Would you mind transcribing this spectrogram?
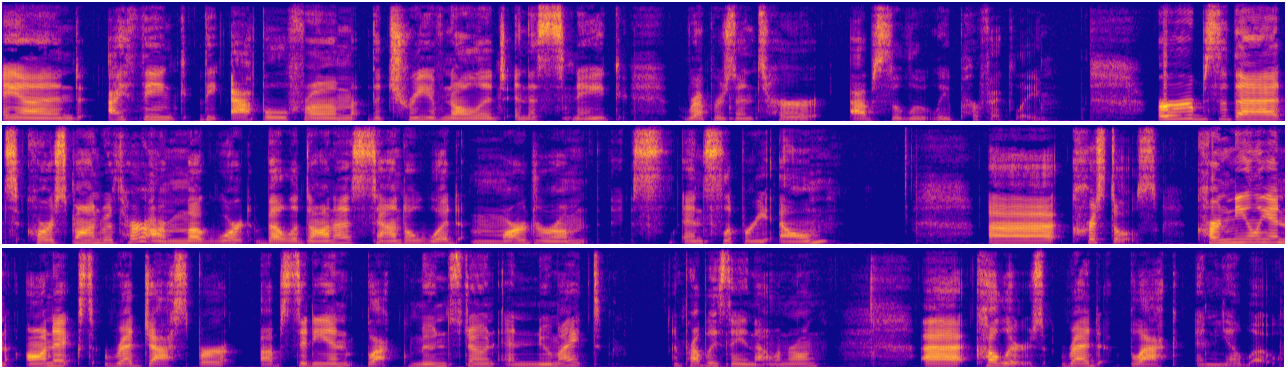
And I think the apple from the tree of knowledge and the snake represents her absolutely perfectly. Herbs that correspond with her are mugwort, belladonna, sandalwood, marjoram, and slippery elm. Uh, crystals carnelian, onyx, red jasper, obsidian, black moonstone, and nuummite. I'm probably saying that one wrong. Uh, colors red, black, and yellow.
